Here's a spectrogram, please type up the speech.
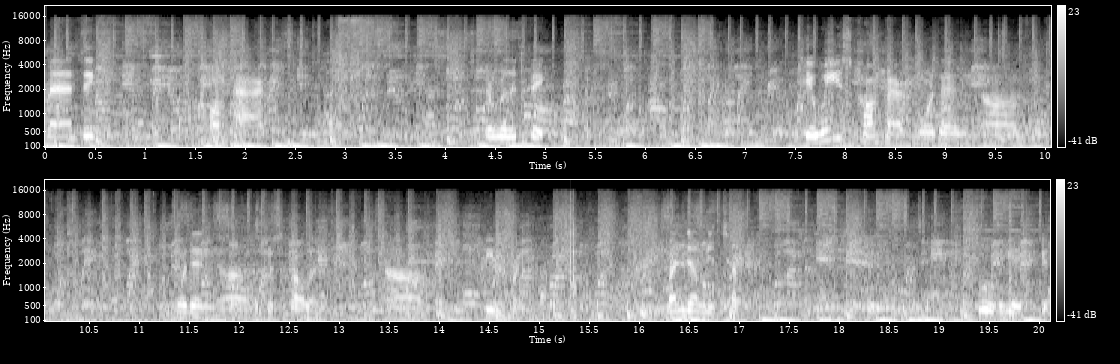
magic compact. They're really thick. Yeah, we use compact more than um, more than uh, what's it called? Um, BB cream. 완전 밀착. Oh, maybe I should get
